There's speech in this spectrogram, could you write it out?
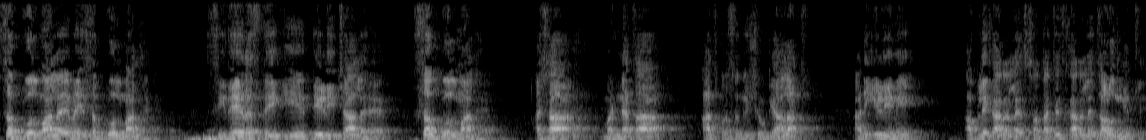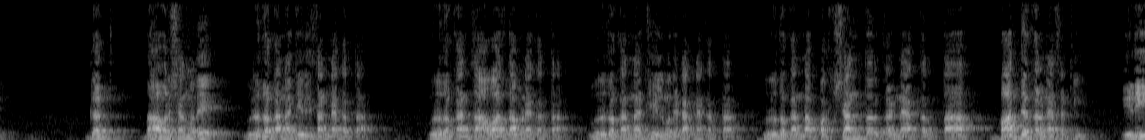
सब गोलमाल है भाई सब गोलमाल है। सीधे रस्ते की ये टेढ़ी चाल है सब गोलमाल है। अशा म्हणण्याचा आज प्रसंग शेवटी आलाच. आणि ईडीने आपले कार्यालय स्वतःचेच कार्यालय जाळून घेतले. गत दहा वर्षांमध्ये विरोधकांना जेरीस आणण्याकरता विरोधकांचा आवाज दाबण्याकरता विरोधकांना जेलमध्ये टाकण्याकरता विरोधकांना पक्षांतर करण्याकरता बाध्य करण्यासाठी ईडी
